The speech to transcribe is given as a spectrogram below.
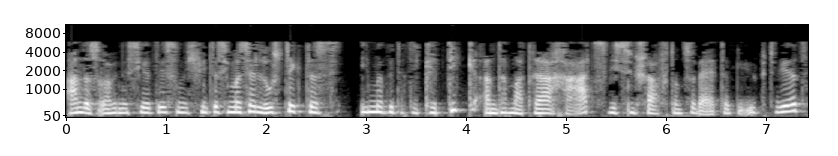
anders organisiert ist. Und ich finde das immer sehr lustig, dass immer wieder die Kritik an der Matriarchatswissenschaft und so weiter geübt wird.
